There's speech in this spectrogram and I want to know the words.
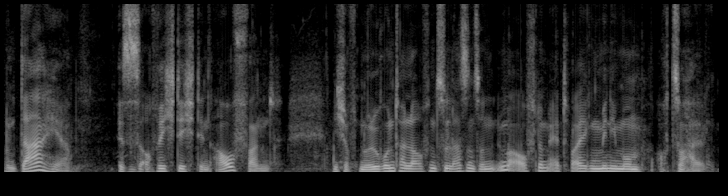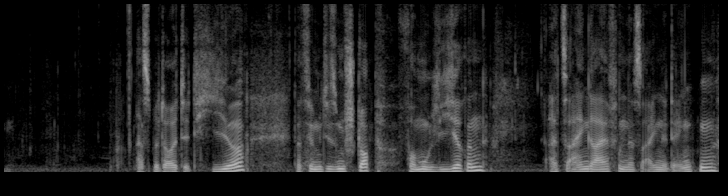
Und daher ist es auch wichtig, den Aufwand nicht auf Null runterlaufen zu lassen, sondern immer auf einem etwaigen Minimum auch zu halten. Das bedeutet hier, dass wir mit diesem Stopp formulieren als Eingreifen in das eigene Denken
